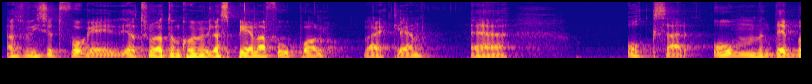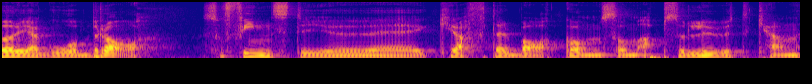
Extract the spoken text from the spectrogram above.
Alltså det finns ju två grejer. Jag tror att de kommer vilja spela fotboll, verkligen. Och så här, om det börjar gå bra så finns det ju eh, krafter bakom som absolut kan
